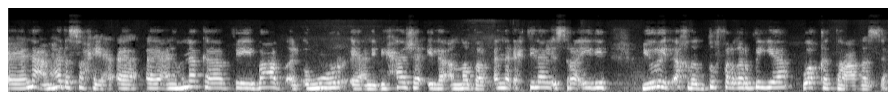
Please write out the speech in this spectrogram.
نعم هذا صحيح. يعني هناك في بعض الأمور يعني بحاجة إلى النظر. أن الاحتلال الإسرائيلي يريد أخذ الضفة الغربية وقطاع غزة.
